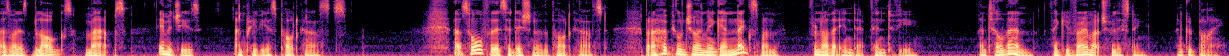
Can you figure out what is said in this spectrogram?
as well as blogs, maps, images, and previous podcasts. That's all for this edition of the podcast, but I hope you'll join me again next month for another in depth interview. Until then, thank you very much for listening, and goodbye.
